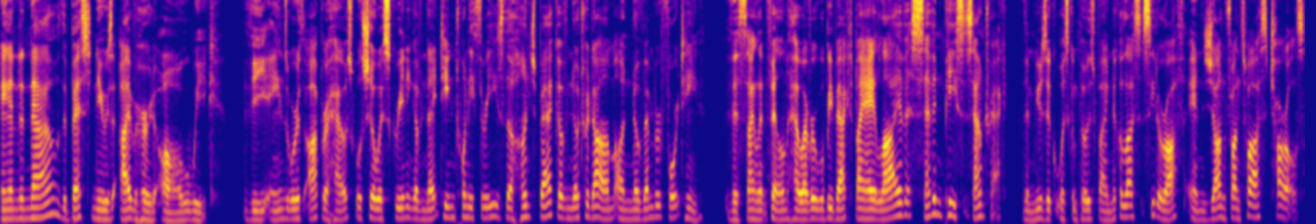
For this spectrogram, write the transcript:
And now, the best news I've heard all week. The Ainsworth Opera House will show a screening of 1923's The Hunchback of Notre Dame on November 14. The silent film, however, will be backed by a live seven piece soundtrack. The music was composed by Nicolas Sidoroff and Jean Francois Charles.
